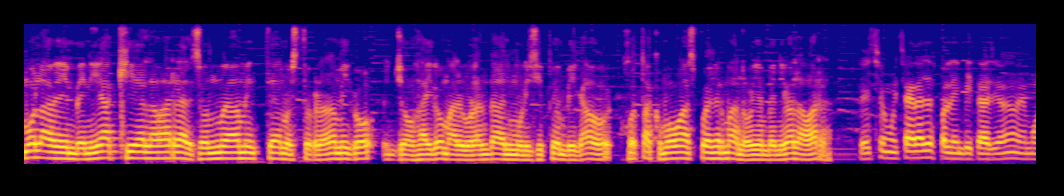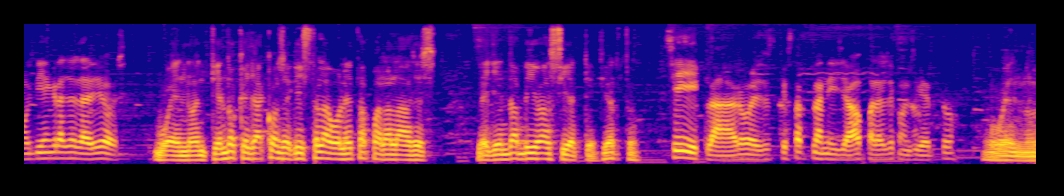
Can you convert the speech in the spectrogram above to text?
Damos la bienvenida aquí a la Barra del Son nuevamente a nuestro gran amigo John Jairo Malbranda del municipio de Envigado. Jota, ¿cómo vas pues hermano? Bienvenido a la Barra. De hecho, muchas gracias por la invitación, muy bien, gracias a Dios. Bueno, entiendo que ya conseguiste la boleta para las Leyendas Vivas 7, ¿cierto? Sí, claro, eso es que estar planillado para ese concierto. Bueno,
